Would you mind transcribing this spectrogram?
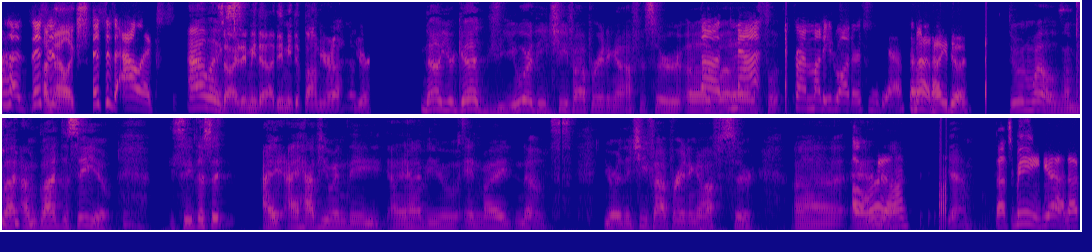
uh, this I'm is Alex. this is Alex. Alex. Sorry, I didn't mean to. I didn't mean to bomb your your. No, you're good. You are the chief operating officer of Uh, uh, Matt. Flo- from Muddied Waters Media. So- Matt, how you doing? Doing well. I'm glad. I'm glad to see you. See this? I, I have you in the. I have you in my notes. You're the chief operating officer. Uh, Oh, and, right uh, on. yeah. That's me. Yeah. That...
